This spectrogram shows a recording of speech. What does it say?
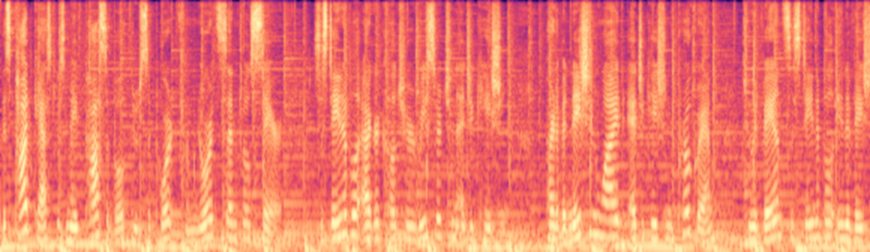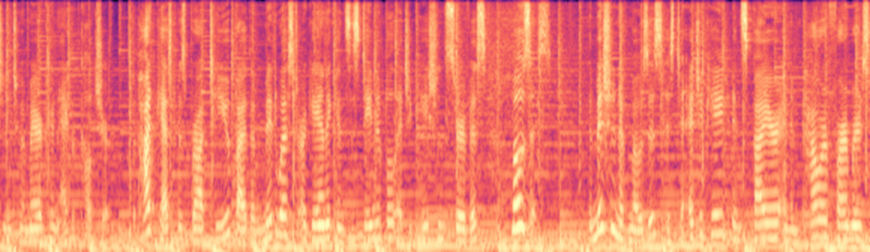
This podcast was made possible through support from North Central SARE Sustainable Agriculture Research and Education, part of a nationwide education program to advance sustainable innovation to American agriculture. The podcast was brought to you by the Midwest Organic and Sustainable Education Service, MOSES. The mission of Moses is to educate, inspire, and empower farmers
